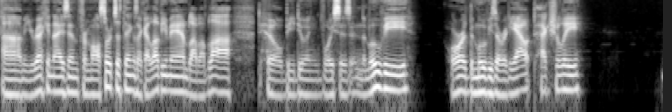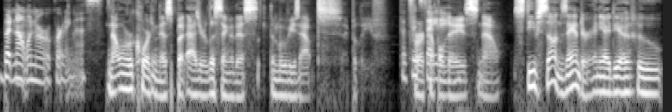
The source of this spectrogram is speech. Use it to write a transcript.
Um, you recognize him from all sorts of things, like "I Love You, Man," blah blah blah. He'll be doing voices in the movie, or the movie's already out. Actually, but not when we're recording this. not when we're recording this, but as you're listening to this, the movie's out. I believe That's for exciting. a couple days now. Steve's son Xander. Any idea who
